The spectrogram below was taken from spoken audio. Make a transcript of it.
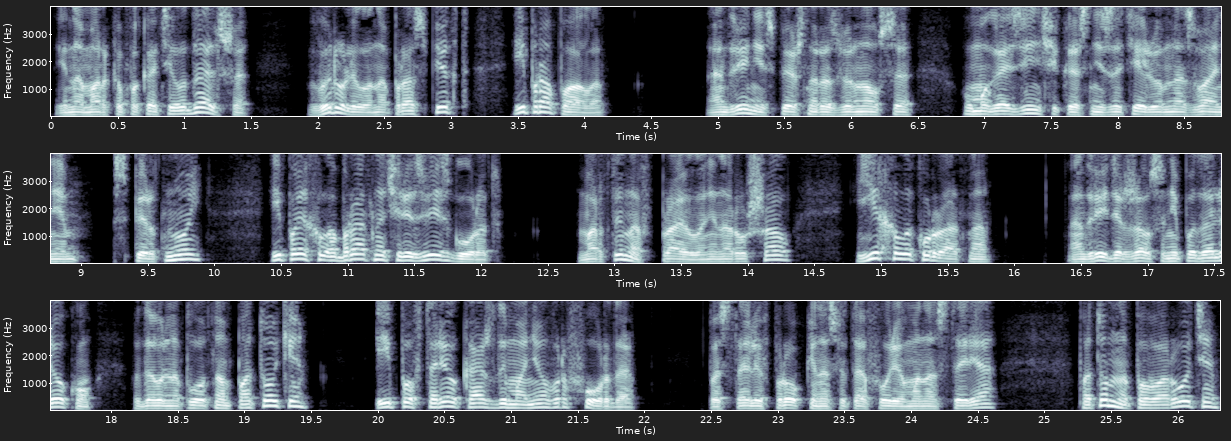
Иномарка покатила дальше, вырулила на проспект и пропала. Андрей неспешно развернулся у магазинчика с незатейливым названием «Спиртной» и поехал обратно через весь город. Мартынов правила не нарушал, ехал аккуратно. Андрей держался неподалеку, в довольно плотном потоке, и повторял каждый маневр Форда. Поставили в пробке на светофоре у монастыря, потом на повороте,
